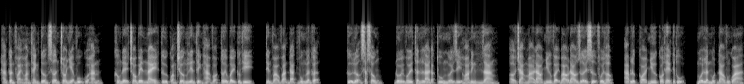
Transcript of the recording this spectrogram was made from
hắn cần phải hoàn thành tưởng sơn cho nhiệm vụ của hắn, không để cho bên này từ quảng trường liên thịnh hạ vọt tới bảy cương thi, tiến vào vạn đạt vùng lân cận. Cự lượng sắc sống, đối với thân là đặc thù người dị hóa ninh giang, ở trạm mã đao như vậy bảo đao dưới sự phối hợp, áp lực coi như có thể tiếp thụ, mỗi lần một đao vung qua,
